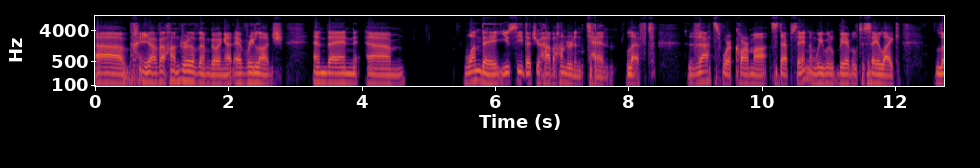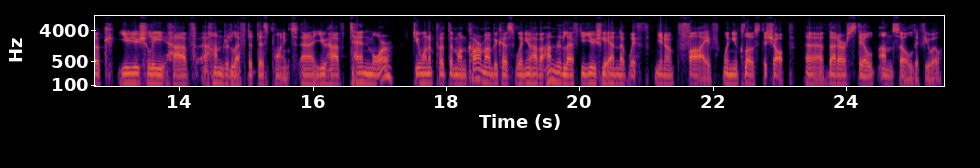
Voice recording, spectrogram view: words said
Um, you have 100 of them going out every lunch. And then um, one day you see that you have 110 left. That's where karma steps in, and we will be able to say, like, look, you usually have 100 left at this point. Uh, you have 10 more. Do you want to put them on Karma? Because when you have 100 left, you usually end up with, you know, five when you close the shop uh, that are still unsold, if you will.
